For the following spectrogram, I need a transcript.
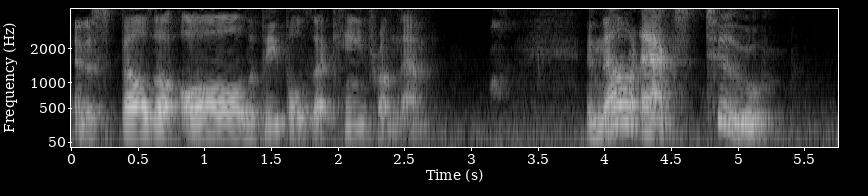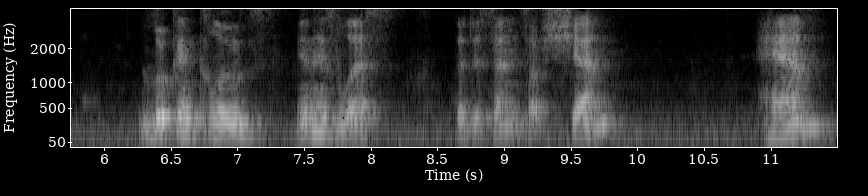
And it spells out all the peoples that came from them. And now in Acts 2, Luke includes in his list the descendants of Shem, Ham,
